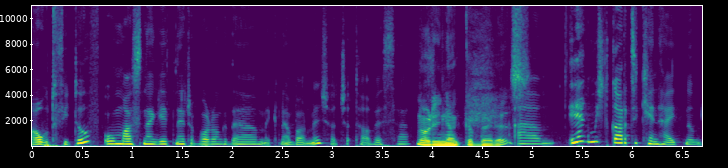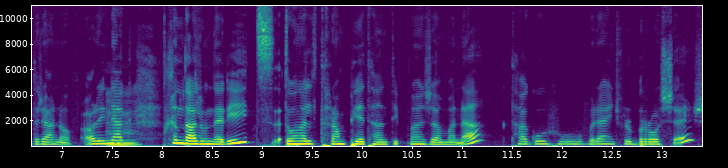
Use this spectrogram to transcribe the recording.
աուտֆիտով ու մասնագետները, որոնք դա մեկնաբանում են, շատ-շատ հավես է։ Օրինակ կբերես։ Իրանք միշտ կարծիք են հայտնում դրանով։ Օրինակ խնդալուներից Դոնալդ Թրամփի հետ հանդիպման ժամանակ թագուհու վրա ինչ որ բրոշ էր,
